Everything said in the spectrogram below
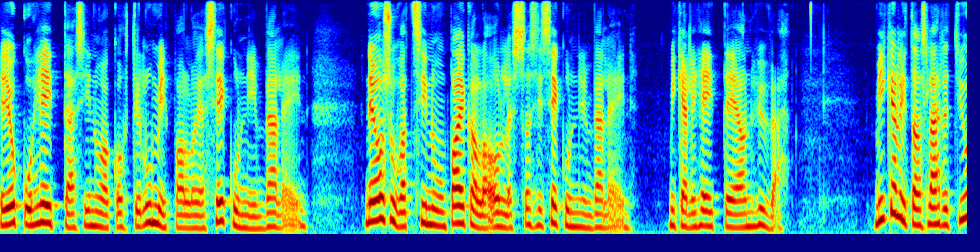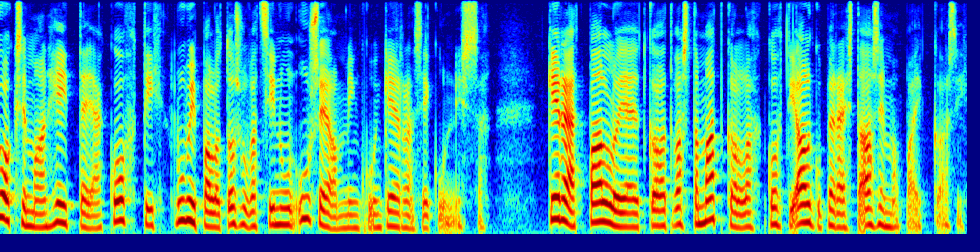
ja joku heittää sinua kohti lumipalloja sekunnin välein, ne osuvat sinuun paikalla ollessasi sekunnin välein, mikäli heittäjä on hyvä – Mikäli taas lähdet juoksemaan heittäjää kohti, lumipallot osuvat sinuun useammin kuin kerran sekunnissa. Keräät palloja, jotka ovat vasta matkalla kohti alkuperäistä asemapaikkaasi.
